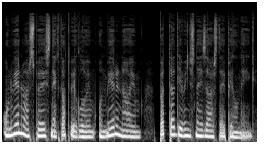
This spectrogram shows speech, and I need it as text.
un vienmēr spēja sniegt atvieglojumu un mierinājumu, pat tad, ja viņus neizārstēja pilnīgi.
